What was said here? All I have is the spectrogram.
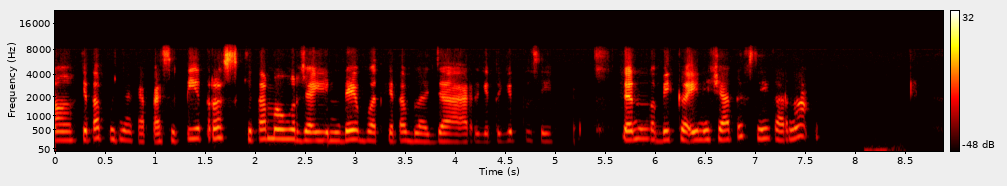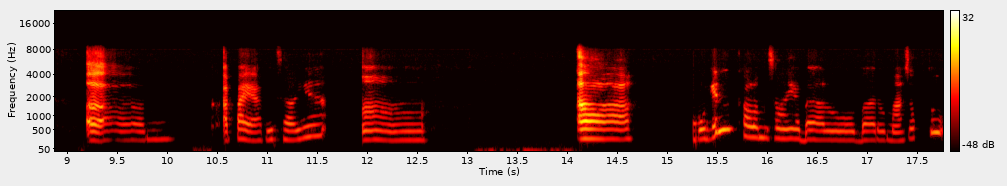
uh, kita punya capacity terus kita mau ngerjain D buat kita belajar gitu-gitu sih dan lebih ke inisiatif sih karena um, apa ya misalnya uh, uh, mungkin kalau misalnya baru baru masuk tuh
